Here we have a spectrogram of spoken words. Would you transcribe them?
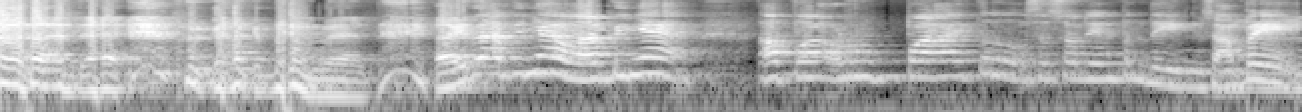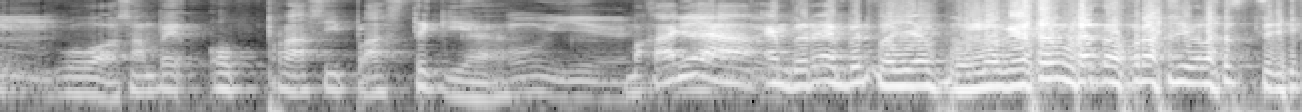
Ada muka ketembahan. Nah, itu artinya apa? Artinya apa rupa itu sesuatu yang penting sampai Hmm. wah sampai operasi plastik ya. oh iya Makanya Ya, ember-ember banyak bolong ya buat operasi plastik.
